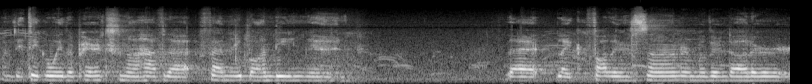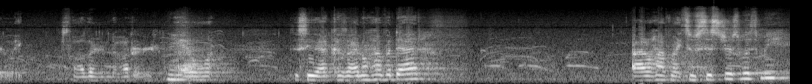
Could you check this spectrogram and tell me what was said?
when they take away their parents to not have that family bonding and that like father and son or mother and daughter, or like father and daughter. Yeah. I don't want to see that because I don't have a dad. I don't have my two sisters with me,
